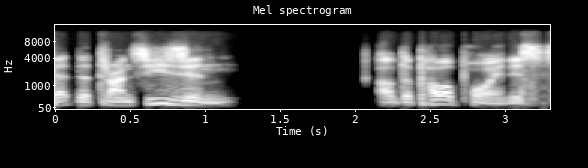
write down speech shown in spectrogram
that the transition of the PowerPoint is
